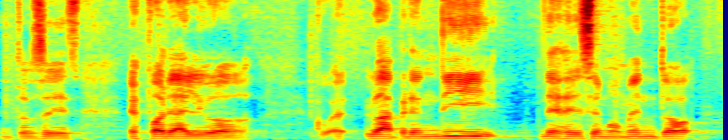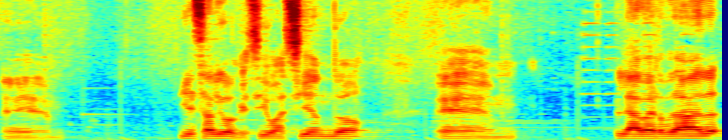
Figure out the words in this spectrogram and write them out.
Entonces es por algo, lo aprendí desde ese momento eh, y es algo que sigo haciendo. Eh, la verdad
